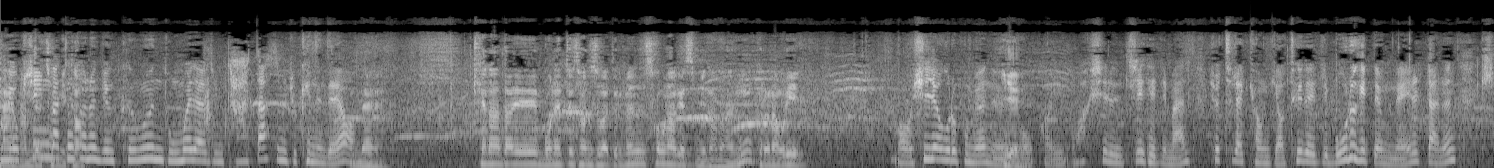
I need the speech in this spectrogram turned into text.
지금 남자 욕심 1000m. 같아서는 지금 금은 동메달 지금 다 땄으면 좋겠는데요. 네. 캐나다의 모네트 선수가 들으면 서운하겠습니다만 그러나 우리 뭐 실력으로 보면은 예. 뭐 거의 뭐 확실시 되지만 쇼트랙 경기 어떻게 될지 모르기 때문에 일단은 기-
